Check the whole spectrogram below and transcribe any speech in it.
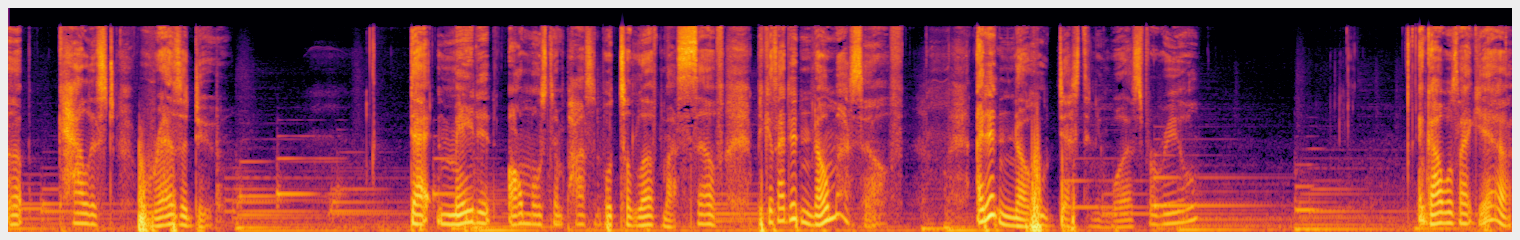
up calloused residue that made it almost impossible to love myself because I didn't know myself. I didn't know who Destiny was for real. And God was like, Yeah,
